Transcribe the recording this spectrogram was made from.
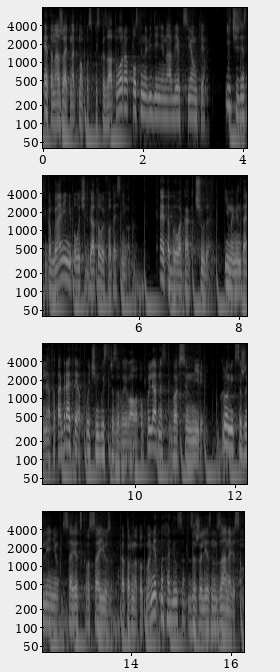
это нажать на кнопку спуска затвора после наведения на объект съемки и через несколько мгновений получить готовый фотоснимок. Это было как чудо, и моментальная фотография очень быстро завоевала популярность во всем мире, кроме, к сожалению, Советского Союза, который на тот момент находился за железным занавесом.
